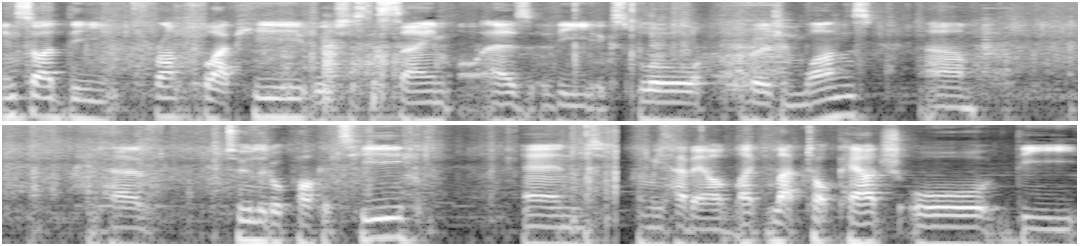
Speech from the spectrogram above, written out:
Inside the front flap here, which is the same as the Explore version 1s, um, we have two little pockets here and, and we have our like laptop pouch or the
